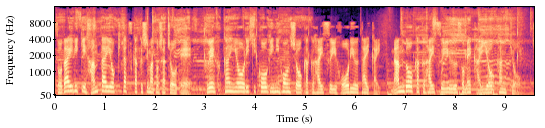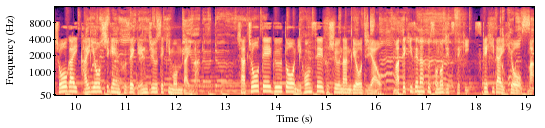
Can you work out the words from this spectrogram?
粗大力反対を北津角島と社長邸、クエ不寛用力抗議日本小核排水放流大会、南道核排水う染め海洋環境、障害海洋資源不是厳重的問題は、社長邸宮等日本政府集南領事アオ、マテキゼナフその実的、助非代表、ま。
